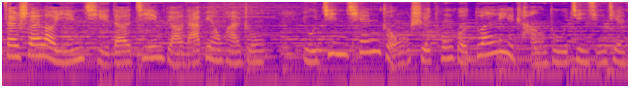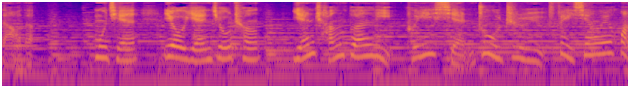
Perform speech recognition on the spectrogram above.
在衰老引起的基因表达变化中，有近千种是通过端粒长度进行介导的。目前也有研究称。延长端粒可以显著治愈肺纤维化，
